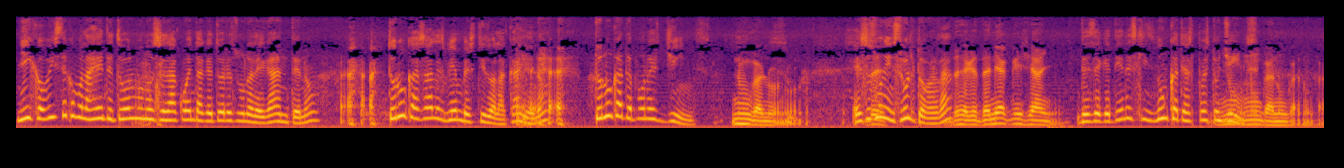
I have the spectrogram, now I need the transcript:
Nico, ¿viste cómo la gente, todo el mundo se da cuenta que tú eres un elegante, ¿no? Tú nunca sales bien vestido a la calle, ¿no? Tú nunca te pones jeans. Nunca, no, no. Eso es un insulto, ¿verdad? Desde que tenía 15 años. Desde que tienes 15, nunca te has puesto jeans. Nunca, nunca, nunca.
